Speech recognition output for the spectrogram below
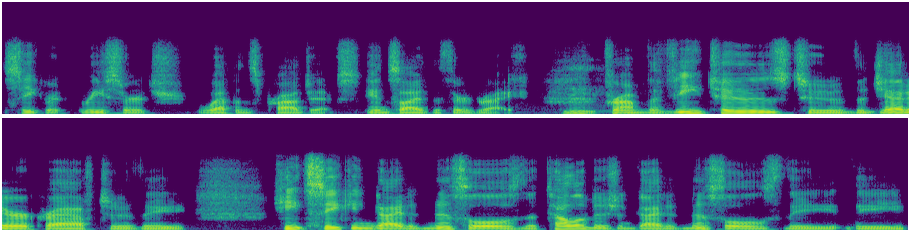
secret research weapons projects inside the Third Reich, hmm. from the V 2s to the jet aircraft to the heat seeking guided missiles, the television guided missiles, the, the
